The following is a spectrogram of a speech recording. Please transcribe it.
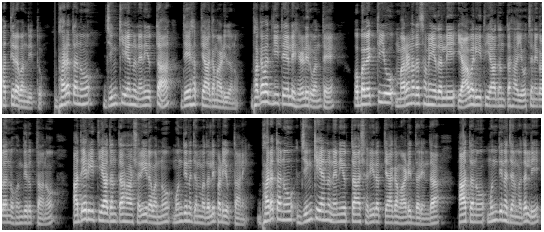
ಹತ್ತಿರ ಬಂದಿತ್ತು. ಭರತನು ಜಿಂಕೆಯನ್ನು ನೆನೆಯುತ್ತಾ ದೇಹತ್ಯಾಗ ಮಾಡಿದನು. ಭಗವದ್ಗೀತೆಯಲ್ಲಿ ಹೇಳಿರುವಂತೆ ಒಬ್ಬ ವ್ಯಕ್ತಿಯು ಮರಣದ ಸಮಯದಲ್ಲಿ ಯಾವ ರೀತಿಯಾದಂತಹ ಯೋಚನೆಗಳನ್ನು ಹೊಂದಿರುತ್ತಾನೋ ಅದೇ ರೀತಿಯಾದಂತಹ ಶರೀರವನ್ನು ಮುಂದಿನ ಜನ್ಮದಲ್ಲಿ ಪಡೆಯುತ್ತಾನೆ. ಭರತನು ಜಿಂಕೆಯನ್ನು ನೆನೆಯುತ್ತಾ ಶರೀರ ತ್ಯಾಗ ಮಾಡಿದ್ದರಿಂದ ಆತನು ಮುಂದಿನ ಜನ್ಮದಲ್ಲಿ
